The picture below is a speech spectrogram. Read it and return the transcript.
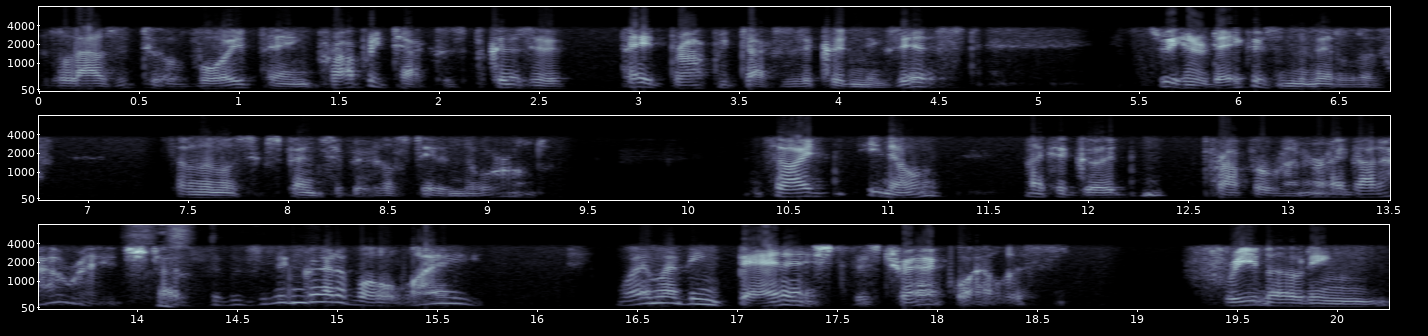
It allows it to avoid paying property taxes because if it paid property taxes, it couldn't exist. It's 300 acres in the middle of some of the most expensive real estate in the world. So I, you know, like a good proper runner, I got outraged. I said, "This is incredible. Why, why am I being banished this track while this freeloading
